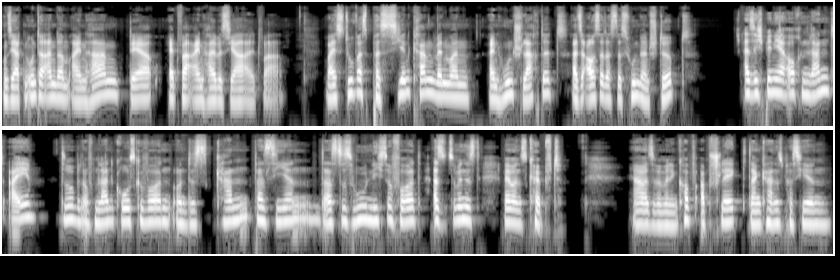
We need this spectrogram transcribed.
Und sie hatten unter anderem einen Hahn, der etwa ein halbes Jahr alt war. Weißt du, was passieren kann, wenn man ein Huhn schlachtet? Also außer, dass das Huhn dann stirbt? Also ich bin ja auch ein Landei, so, bin auf dem Land groß geworden und es kann passieren, dass das Huhn nicht sofort, also zumindest wenn man es köpft. Ja, also wenn man den Kopf abschlägt, dann kann es passieren,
